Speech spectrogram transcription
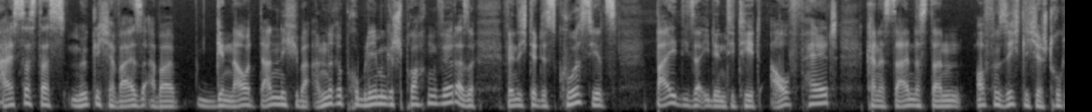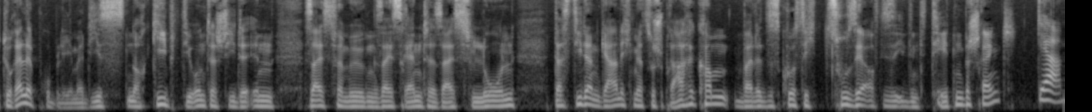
heißt das, dass möglicherweise aber genau dann nicht über andere Probleme gesprochen wird? Also wenn sich der Diskurs jetzt bei dieser Identität aufhält, kann es sein, dass dann offensichtliche strukturelle Probleme, die es noch gibt, die Unterschiede in sei es Vermögen, sei es Rente, sei es Lohn, dass die dann gar nicht mehr zur Sprache kommen, weil der Diskurs sich zu sehr auf diese Identitäten beschränkt? Ja,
